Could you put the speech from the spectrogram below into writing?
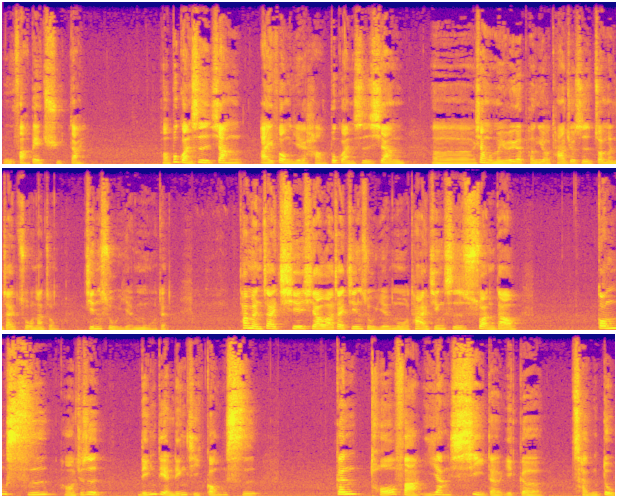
无法被取代。哦，不管是像 iPhone 也好，不管是像呃像我们有一个朋友，他就是专门在做那种金属研磨的。他们在切削啊，在金属研磨，它已经是算到公丝哦，就是零点零几公丝，跟头发一样细的一个程度，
